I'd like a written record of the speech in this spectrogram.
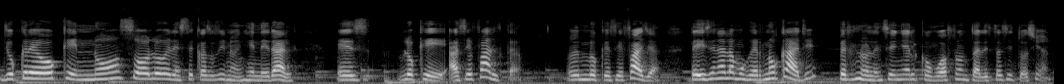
Yo creo que no solo en este caso, sino en general, es lo que hace falta, lo que se falla. Le dicen a la mujer no calle, pero no le enseña el cómo afrontar esta situación.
